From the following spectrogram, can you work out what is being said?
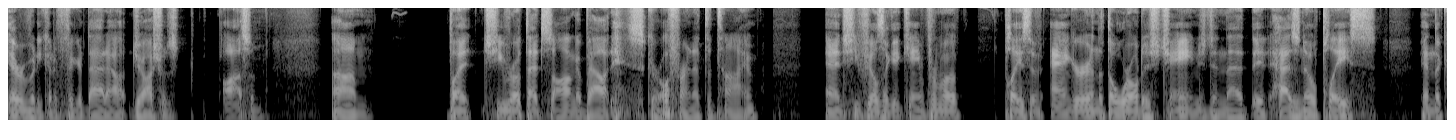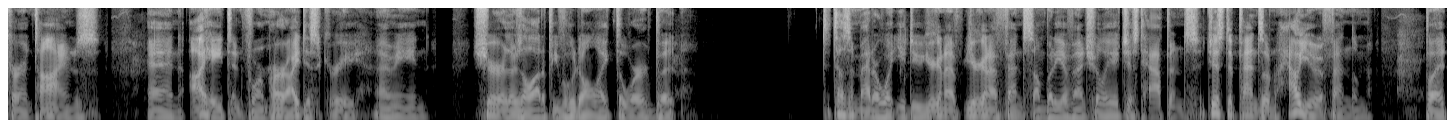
everybody could have figured that out. Josh was awesome. Um, but she wrote that song about his girlfriend at the time. And she feels like it came from a place of anger and that the world has changed and that it has no place in the current times. And I hate to inform her. I disagree. I mean, sure, there's a lot of people who don't like the word, but it doesn't matter what you do. You're gonna you're gonna offend somebody eventually. It just happens. It just depends on how you offend them. But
